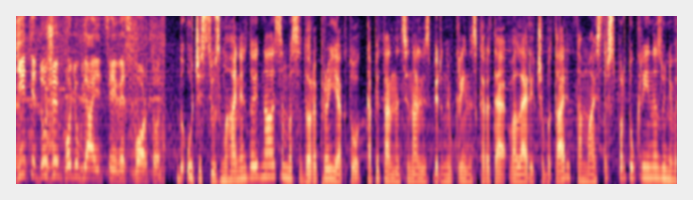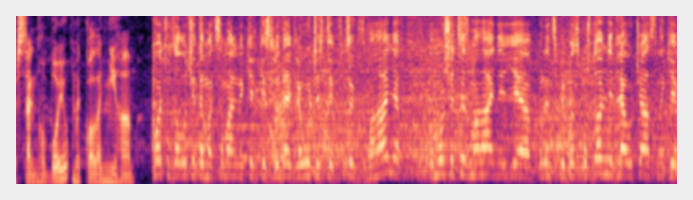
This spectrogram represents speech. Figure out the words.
діти дуже полюбляють цей вид спорту. До участі у змаганнях доєдналися амбасадори проєкту, капітан національної збірної України з карате Валерій Чоботар та майстер спорту України з універсального бою Микола Ніга. Хочу залучити максимальну кількість людей для участі в цих змаганнях, тому що ці змагання є в принципі безкоштовні для учасників.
